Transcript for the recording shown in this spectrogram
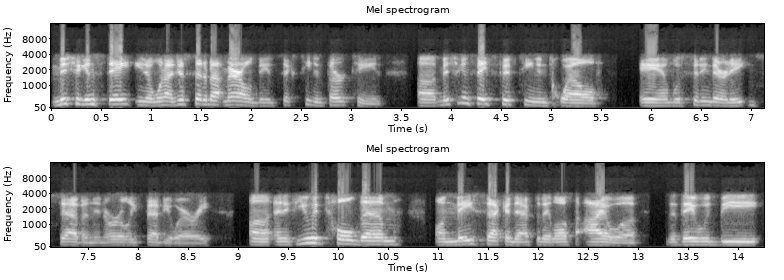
Michigan State, you know, when I just said about Maryland being 16 and 13, uh, Michigan State's 15 and 12 and was sitting there at 8 and 7 in early February. Uh, and if you had told them on May 2nd after they lost to Iowa that they would be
